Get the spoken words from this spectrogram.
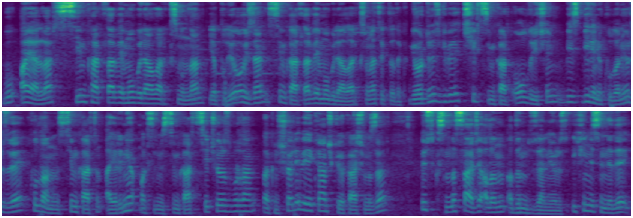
bu ayarlar sim kartlar ve mobil ağlar kısmından yapılıyor. O yüzden sim kartlar ve mobil ağlar kısmına tıkladık. Gördüğünüz gibi çift sim kart olduğu için biz birini kullanıyoruz ve kullandığımız sim kartın ayarını yapmak istediğimiz sim kartı seçiyoruz buradan. Bakın şöyle bir ekran çıkıyor karşımıza. Üst kısımda sadece alanın adını düzenliyoruz. İkincisinde de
